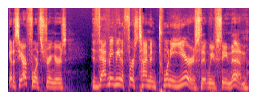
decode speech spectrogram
Got to see our fourth stringers. That may be the first time in 20 years that we've seen them.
